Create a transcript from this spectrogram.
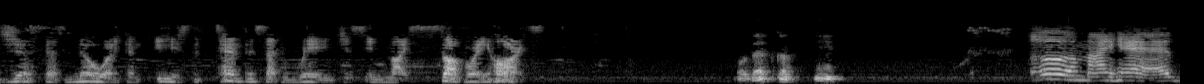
Just as no one can ease the tempest that rages in my suffering heart. Well, that got deep. Oh, my head.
